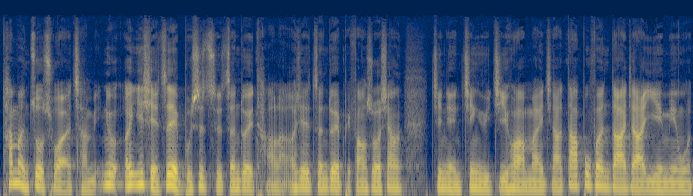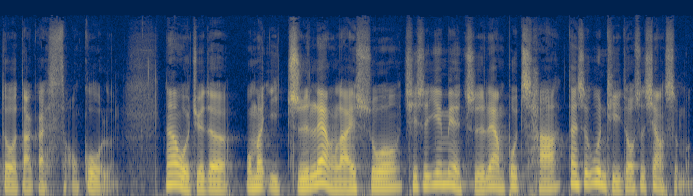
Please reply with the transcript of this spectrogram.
他们做出来的产品，因为而且这也不是只针对它啦，而且针对比方说像今年金鱼计划卖家，大部分大家的页面我都有大概扫过了。那我觉得我们以质量来说，其实页面质量不差，但是问题都是像什么，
